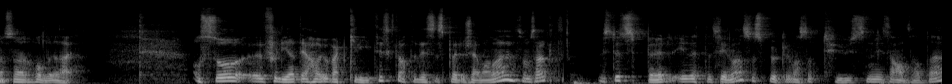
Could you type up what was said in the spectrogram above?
Altså holde det der. Og så, eh, fordi at jeg har jo vært kritisk da, til disse spørreskjemaene, som sagt. Hvis du spør i dette firmaet, så spurte de altså tusenvis av ansatte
